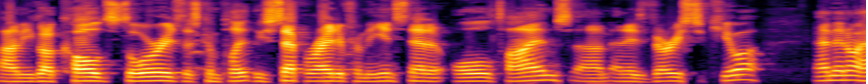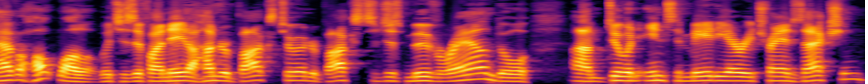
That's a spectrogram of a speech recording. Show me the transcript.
Um, you've got cold storage that's completely separated from the internet at all times um, and is very secure. And then I have a hot wallet, which is if I need 100 bucks, 200 bucks to just move around or um, do an intermediary transaction,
